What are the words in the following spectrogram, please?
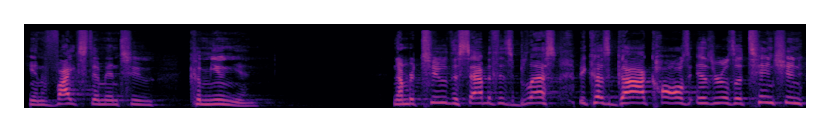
He invites them into communion. Number two, the Sabbath is blessed because God calls Israel's attention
